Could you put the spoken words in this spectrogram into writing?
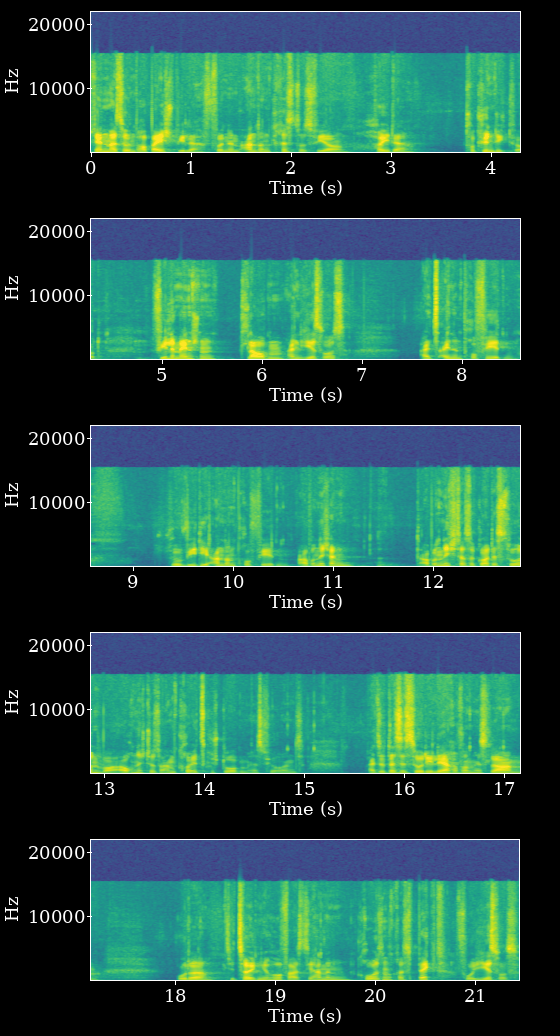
Ich nenne mal so ein paar Beispiele von einem anderen Christus, wie er heute verkündigt wird. Viele Menschen glauben an Jesus als einen Propheten, so wie die anderen Propheten, aber nicht, an, aber nicht, dass er Gottes Sohn war, auch nicht, dass er am Kreuz gestorben ist für uns. Also das ist so die Lehre vom Islam. Oder die Zeugen Jehovas, die haben einen großen Respekt vor Jesus.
